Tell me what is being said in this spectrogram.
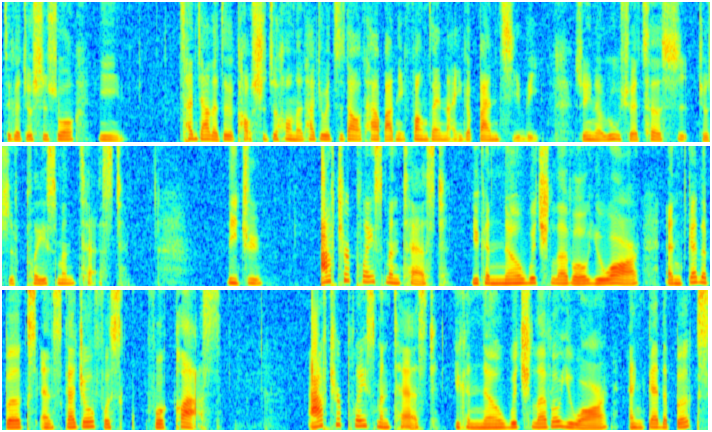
这个就是说你。参加了这个考试之后呢，他就会知道他要把你放在哪一个班级里。所以呢，入学测试就是 placement test。例句：After placement test, you can know which level you are and get the books and schedule for for class. After placement test, you can know which level you are and get the books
